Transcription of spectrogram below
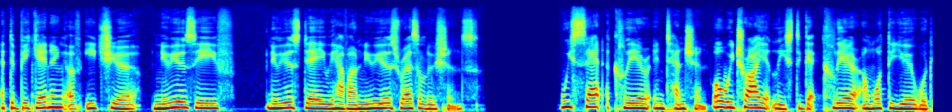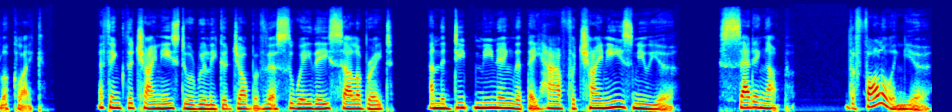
At the beginning of each year, New Year's Eve, New Year's Day, we have our New Year's resolutions we set a clear intention, or we try at least to get clear on what the year would look like. I think the Chinese do a really good job of this, the way they celebrate and the deep meaning that they have for Chinese New Year, setting up the following year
